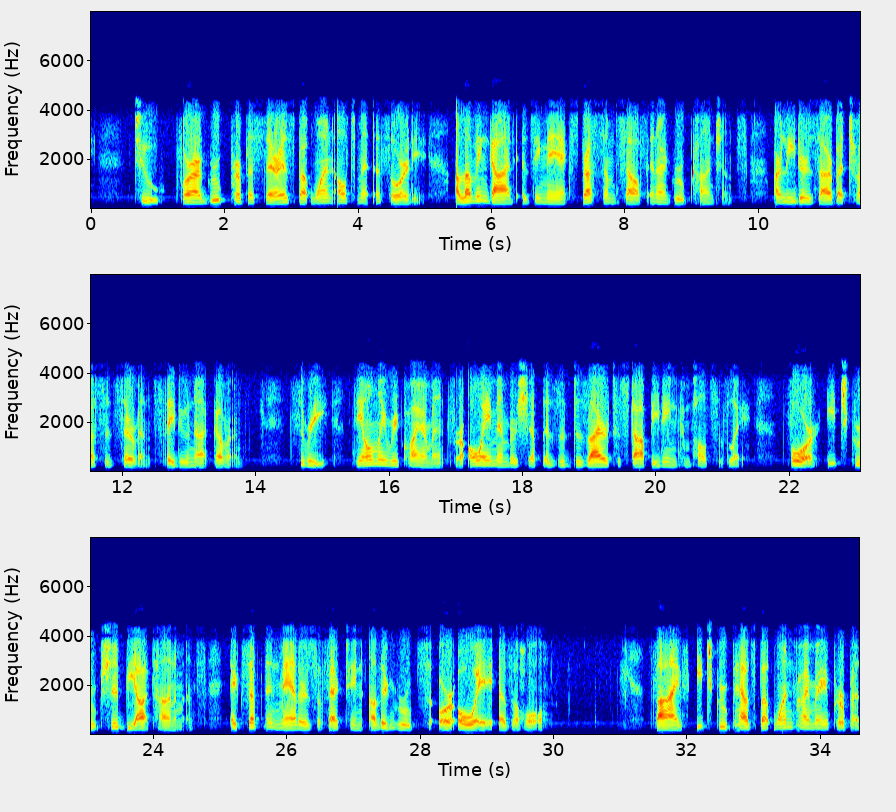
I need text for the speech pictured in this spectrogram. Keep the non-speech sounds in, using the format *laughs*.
Two, for our group purpose, there is but one ultimate authority a loving God as he may express himself in our group conscience. Our leaders are but trusted servants, they do not govern. 3. The only requirement for OA membership is the desire to stop eating compulsively. 4. Each group should be autonomous, except in matters affecting other groups or OA as a whole. 5. Each group has but one primary purpose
